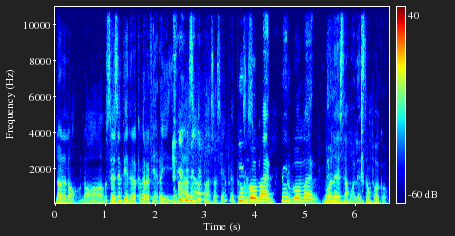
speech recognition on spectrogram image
No, no, no, no. Ustedes entienden a lo que me refiero y pasa, pasa siempre. Entonces, Turboman, Turboman. molesta, molesta un poco.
